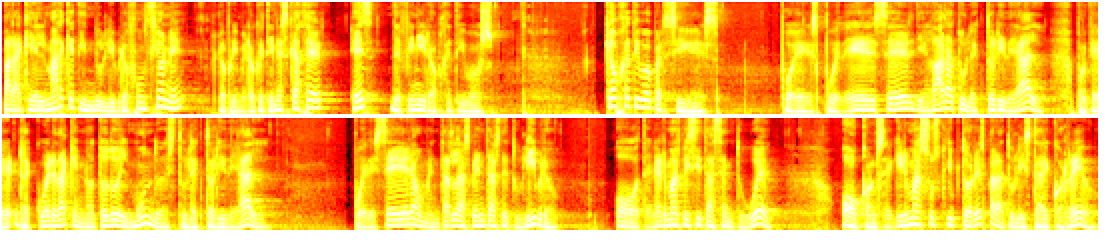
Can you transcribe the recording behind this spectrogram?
Para que el marketing de un libro funcione, lo primero que tienes que hacer es definir objetivos. ¿Qué objetivo persigues? Pues puede ser llegar a tu lector ideal, porque recuerda que no todo el mundo es tu lector ideal. Puede ser aumentar las ventas de tu libro, o tener más visitas en tu web, o conseguir más suscriptores para tu lista de correo.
